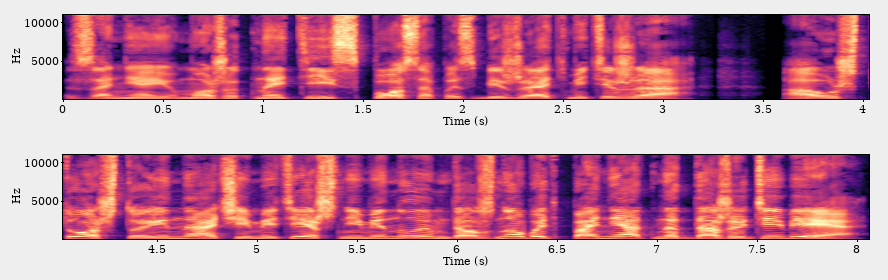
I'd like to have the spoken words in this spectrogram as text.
За нею может найти способ избежать мятежа. А уж то, что иначе мятеж неминуем, должно быть понятно даже тебе.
